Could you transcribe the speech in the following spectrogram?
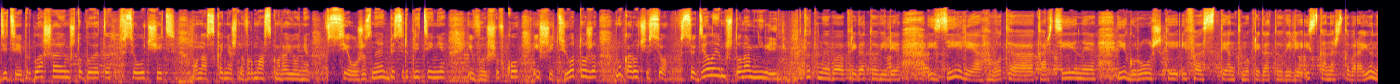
детей приглашаем, чтобы это все учить. У нас, конечно, в Урмарском районе все уже знают бисереплетение, и вышивку, и шитье тоже. Ну, короче, все, все делаем, что нам не лень. Тут мы приготовили изделия, вот э, картины, игрушки, и стенд мы приготовили. Из Канашского района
